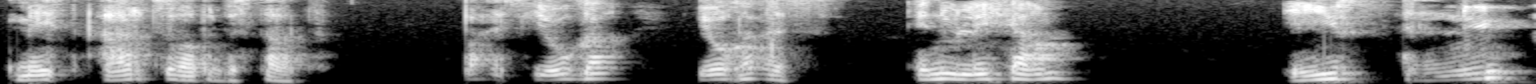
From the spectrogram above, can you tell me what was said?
het meest aardse wat er bestaat. Wat is yoga? Yoga is in uw lichaam, hier en nu,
